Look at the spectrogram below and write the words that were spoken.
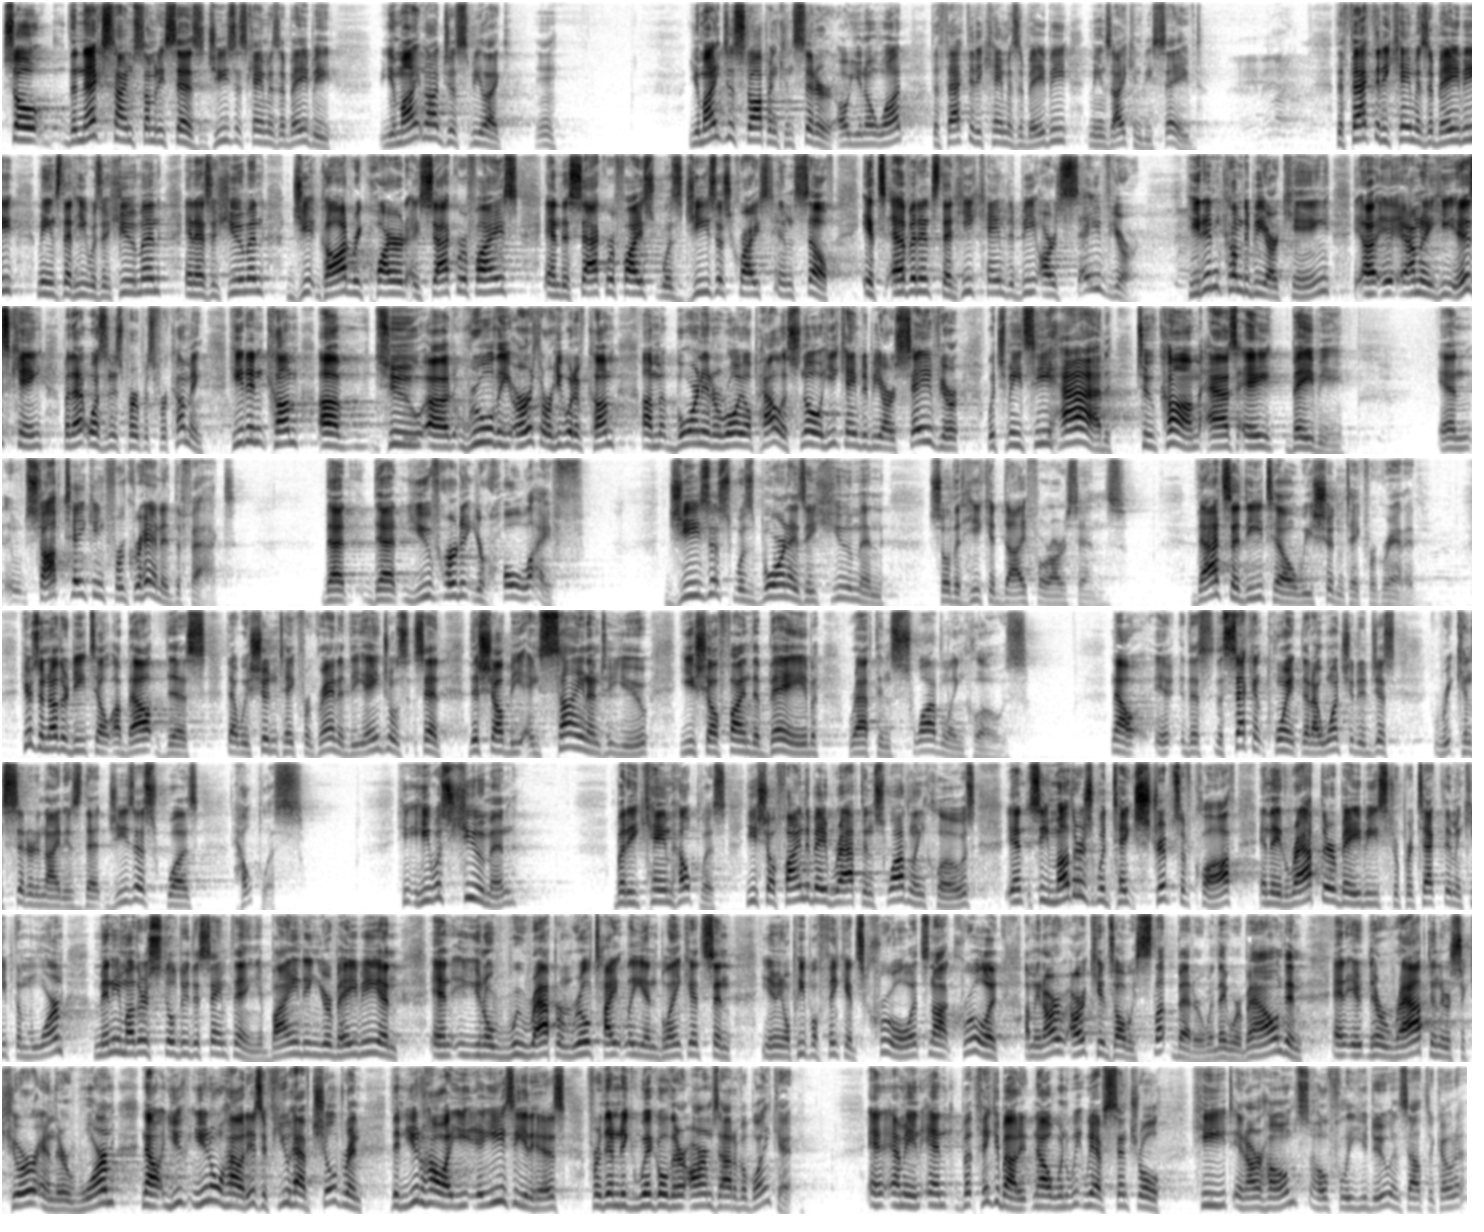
So the next time somebody says Jesus came as a baby, you might not just be like, hmm. You might just stop and consider, oh, you know what? The fact that he came as a baby means I can be saved. The fact that he came as a baby means that he was a human, and as a human, God required a sacrifice, and the sacrifice was Jesus Christ himself. It's evidence that he came to be our Savior. He didn't come to be our king. Uh, I mean, he is king, but that wasn't his purpose for coming. He didn't come uh, to uh, rule the earth, or he would have come um, born in a royal palace. No, he came to be our savior, which means he had to come as a baby. And stop taking for granted the fact that, that you've heard it your whole life. Jesus was born as a human so that he could die for our sins. That's a detail we shouldn't take for granted. Here's another detail about this that we shouldn't take for granted. The angels said, This shall be a sign unto you. Ye shall find the babe wrapped in swaddling clothes. Now, it, this, the second point that I want you to just consider tonight is that Jesus was helpless. He, he was human, but he came helpless. Ye shall find the babe wrapped in swaddling clothes. And see, mothers would take strips of cloth and they'd wrap their babies to protect them and keep them warm. Many mothers still do the same thing. You're binding your baby, and and you know we wrap them real tightly in blankets, and you know people think it's cruel. It's not cruel. It, I mean, our, our kids always slept better when they were bound, and and it, they're wrapped and they're secure and they're warm. Now you you know how it is if you have children then you know how easy it is for them to wiggle their arms out of a blanket. And I mean, and but think about it. Now, when we, we have central heat in our homes, hopefully you do in South Dakota.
